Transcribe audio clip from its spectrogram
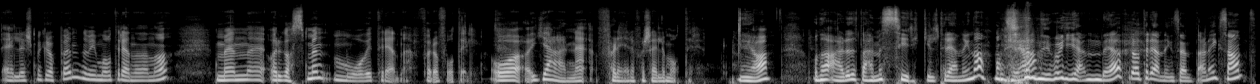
ellers med kroppen, vi må trene den òg. Men orgasmen må vi trene for å få til. Og gjerne flere forskjellige måter. Ja, og da er det dette her med sirkeltrening, da. Man kjenner jo igjen det fra treningssentrene, ikke sant?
